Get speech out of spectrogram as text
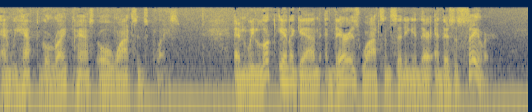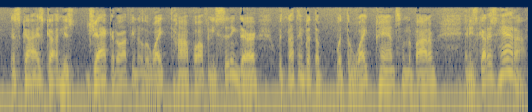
and we have to go right past old Watson's place. And we look in again, and there is Watson sitting in there, and there's a sailor. This guy's got his jacket off, you know, the white top off, and he's sitting there with nothing but the with the white pants on the bottom, and he's got his hat on.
